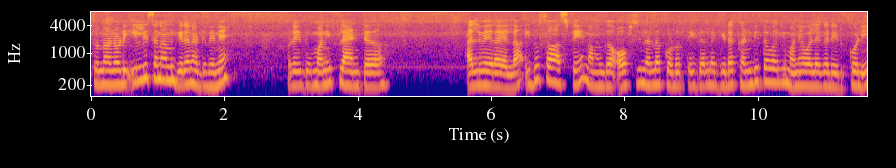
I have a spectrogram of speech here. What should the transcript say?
ಸೊ ನಾನು ನೋಡಿ ಇಲ್ಲಿ ಸಹ ನಾನು ಗಿಡ ನಟ್ಟಿದ್ದೇನೆ. ನೋಡಿ ಇದು ಮನಿ ಪ್ಲ್ಯಾಂಟ್ ಅಲ್ವೇರಾ ಎಲ್ಲ. ಇದು ಸಹ ಅಷ್ಟೇ. ನಮ್ಗೆ ಆಕ್ಸಿಜನ್ ಎಲ್ಲ ಕೊಡುತ್ತೆ. ಇದೆಲ್ಲ ಗಿಡ ಖಂಡಿತವಾಗಿ ಮನೆ ಒಳಗಡೆ ಇಟ್ಕೊಳ್ಳಿ.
